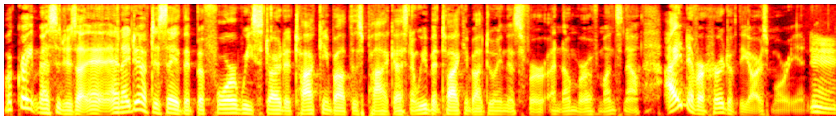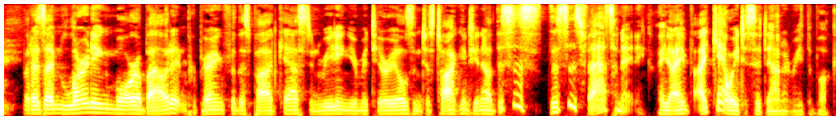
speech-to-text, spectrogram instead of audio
What great messages. And I do have to say that before we started talking about this podcast, and we've been talking about doing this for a number of months now, I had never heard of the Ars Moriendi. Mm. But as I'm learning more about it and preparing for this podcast and reading your materials and just talking to you now, this is this is fascinating. I, I, I can't wait to sit down and read the book.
